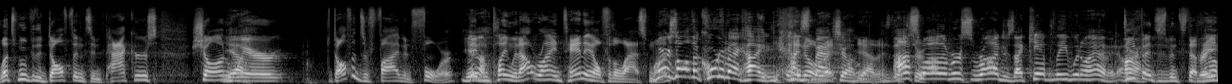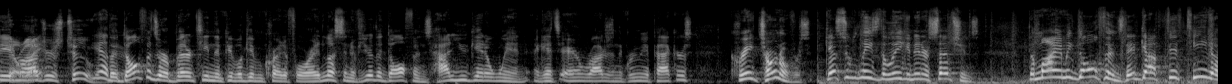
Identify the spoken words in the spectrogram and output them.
Let's move to the Dolphins and Packers, Sean, yeah. where the Dolphins are five and four. Yeah. They've been playing without Ryan Tannehill for the last month. Where's all the quarterback hype in this know, matchup? Right? Yeah, that's, that's Osweiler versus Rodgers. I can't believe we don't have it. All Defense right. has been stepping Brady up. Brady and Rodgers right? too. Yeah, the Dolphins are a better team than people give them credit for. And listen, if you're the Dolphins, how do you get a win against Aaron Rodgers and the Green Bay Packers? Create turnovers. Guess who leads the league in interceptions? The Miami Dolphins, they've got 15 of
